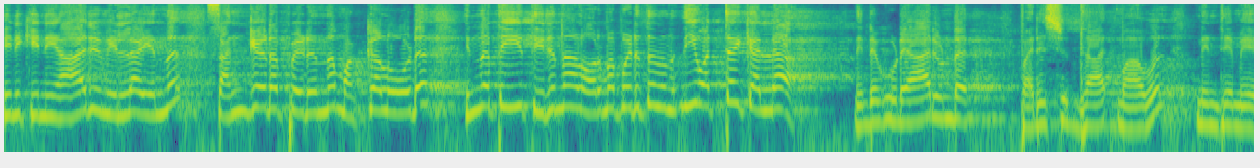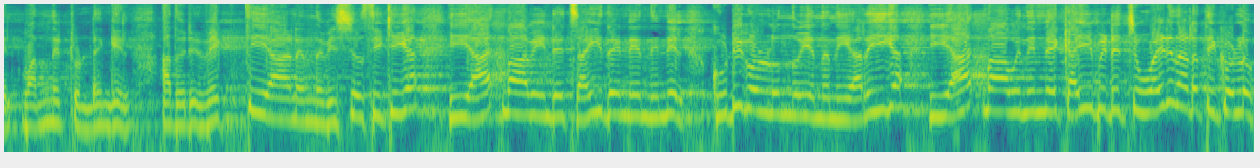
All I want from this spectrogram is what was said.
എനിക്കിനി ആരുമില്ല എന്ന് സങ്കടപ്പെടുന്ന മക്കളോട് ഇന്നത്തെ ഈ തിരുനാൾ ഓർമ്മപ്പെടുത്തുന്നത് നീ ഒറ്റയ്ക്കല്ല. നിന്റെ കൂടെ ആരുണ്ട്? പരിശുദ്ധാത്മാവ് നിന്റെ മേൽ വന്നിട്ടുണ്ടെങ്കിൽ അതൊരു വ്യക്തിയാണെന്ന് വിശ്വസിക്കുക. ഈ ആത്മാവിന്റെ ചൈതന്യം നിന്നിൽ കുടികൊള്ളുന്നു എന്ന് നീ അറിയുക. ഈ ആത്മാവ് നിന്നെ കൈപിടിച്ച് വഴി നടത്തിക്കൊള്ളും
